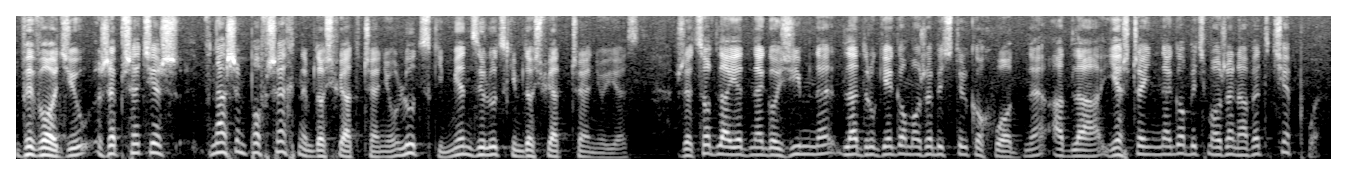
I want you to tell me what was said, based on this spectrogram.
wywodził, że przecież w naszym powszechnym doświadczeniu, ludzkim, międzyludzkim doświadczeniu jest, że co dla jednego zimne, dla drugiego może być tylko chłodne, a dla jeszcze innego być może nawet ciepłe.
